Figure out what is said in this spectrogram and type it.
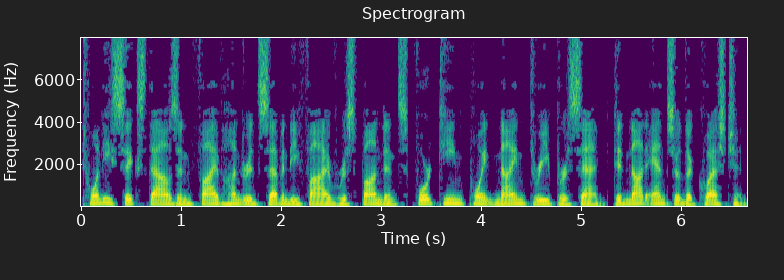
26,575 respondents 14.93%, did not answer the question.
